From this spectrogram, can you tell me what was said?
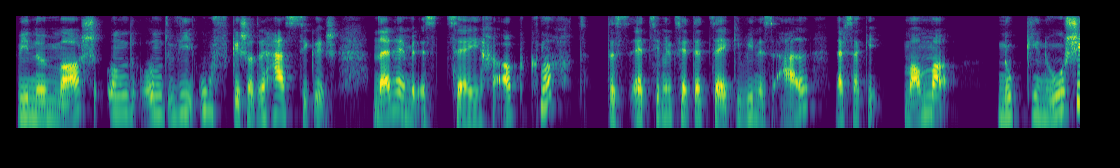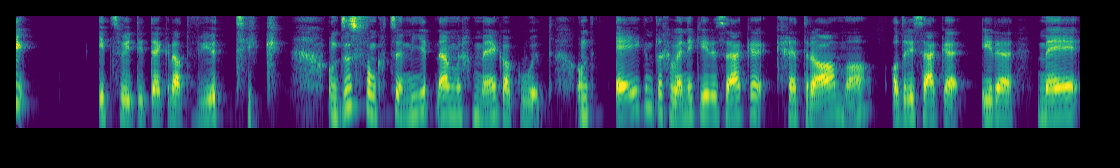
wie nicht machst und, und wie aufgehst oder hässig wirst. dann haben wir ein Zeichen abgemacht. Das hat sie mir gesagt, dann zeige ich wie ein L. Dann sage ich, Mama, Nuki Nuschi, jetzt werde ich gerade wütig. Und das funktioniert nämlich mega gut. Und eigentlich, wenn ich ihr sage, kein Drama, oder ich sage ihr mehr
